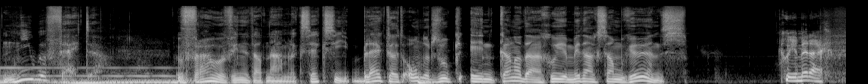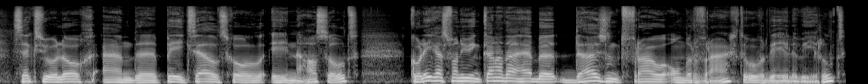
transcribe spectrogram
Nieuwe feiten. Vrouwen vinden dat namelijk sexy. Blijkt uit onderzoek in Canada. Goedemiddag, Sam Geuns. Goedemiddag. Seksuoloog aan de PXL-school in Hasselt. Collega's van u in Canada hebben duizend vrouwen ondervraagd over de hele wereld.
